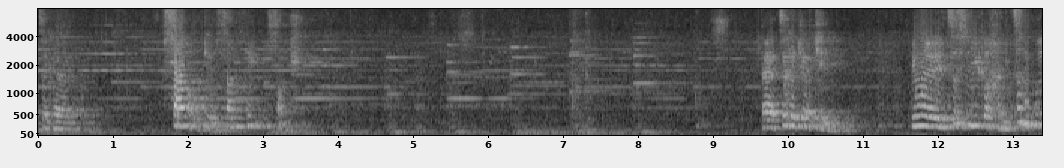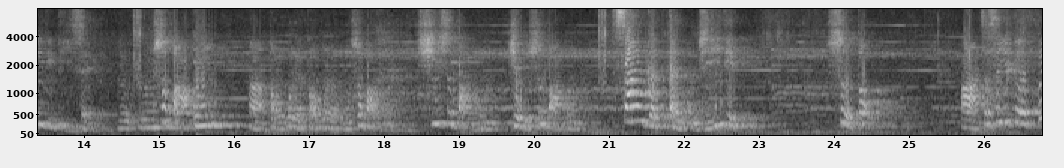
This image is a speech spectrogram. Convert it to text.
这个三五就三倍上去。哎，这个叫锦，因为这是一个很正规的比赛，有五十八弓啊，倒过来倒过来五十八弓，七十八公，九十八公，三个等级的射道，啊，这是一个非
